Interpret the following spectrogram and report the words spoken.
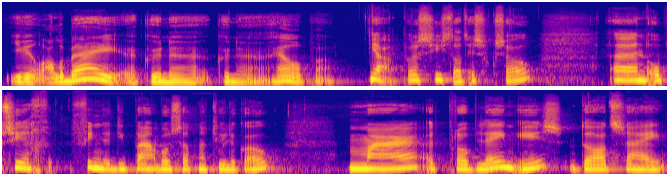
je wil allebei eh, kunnen, kunnen helpen. Ja, precies, dat is ook zo. En op zich vinden die pabo's dat natuurlijk ook. Maar het probleem is dat zij,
